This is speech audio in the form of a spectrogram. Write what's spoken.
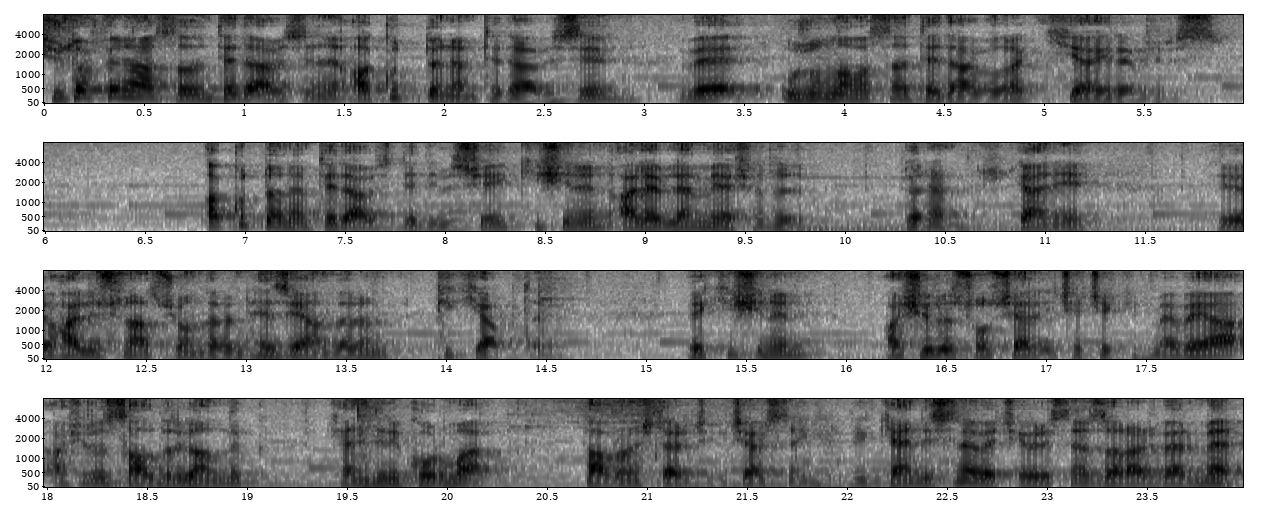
Şizofreni hastalığın tedavisini akut dönem tedavisi ve uzunlamasına tedavi olarak ikiye ayırabiliriz. Akut dönem tedavisi dediğimiz şey kişinin alevlenme yaşadığı dönemdir. Yani e, halüsinasyonların, hezeyanların pik yaptığı ve kişinin aşırı sosyal içe çekilme veya aşırı saldırganlık, kendini koruma davranışlar içerisine girdiği, kendisine ve çevresine zarar verme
